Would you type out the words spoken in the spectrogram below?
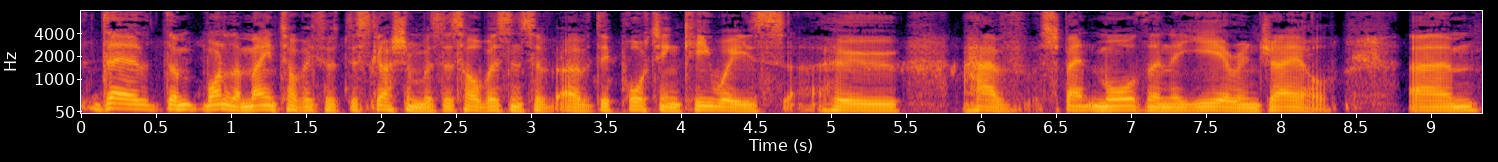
The, the, one of the main topics of discussion was this whole business of, of, deporting Kiwis who have spent more than a year in jail. Um,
